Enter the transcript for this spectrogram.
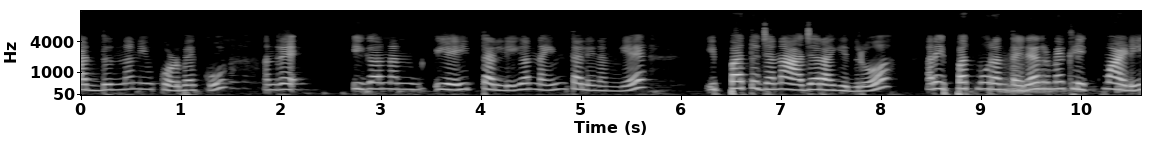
ಅದನ್ನು ನೀವು ಕೊಡಬೇಕು. ಅಂದರೆ ಈಗ ನನ್ನ ಏಯ್ತಲ್ಲಿ ಈಗ ನೈನ್ತಲ್ಲಿ ನನಗೆ ಇಪ್ಪತ್ತು ಜನ ಹಾಜರಾಗಿದ್ದರು ಅರೆ ಇಪ್ಪತ್ತ್ಮೂರು ಅಂತ ಇದೆ. ಅದ್ರ ಮೇಲೆ ಕ್ಲಿಕ್ ಮಾಡಿ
